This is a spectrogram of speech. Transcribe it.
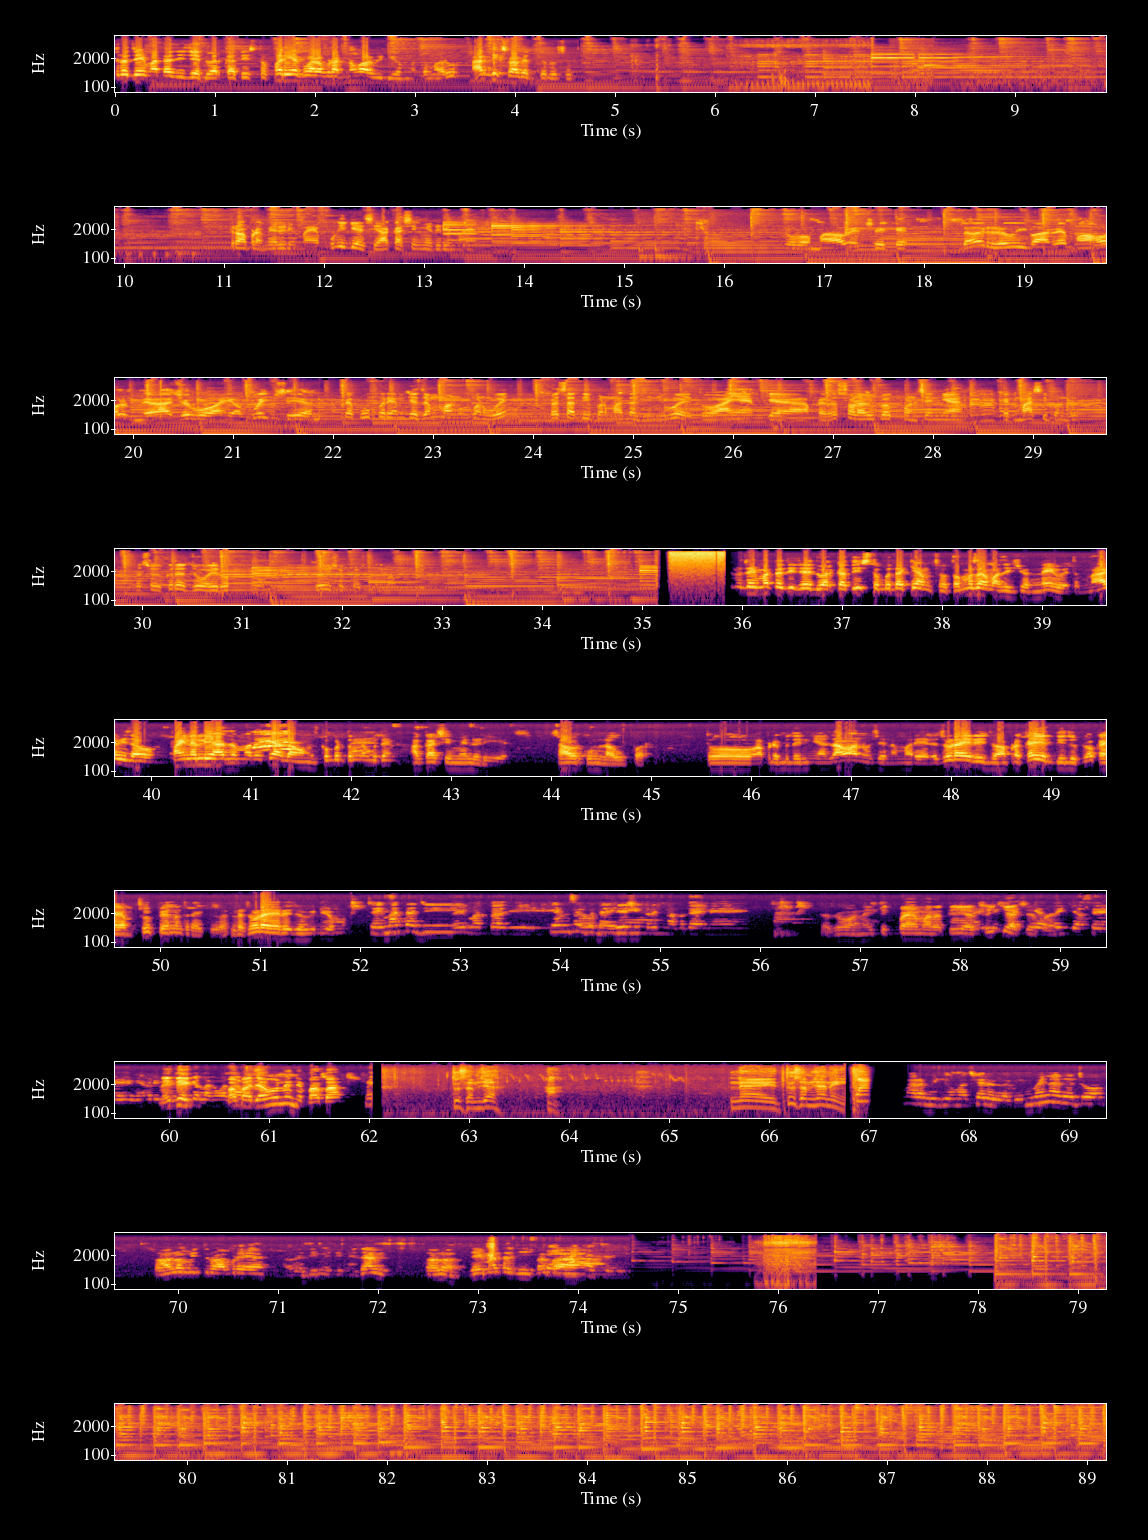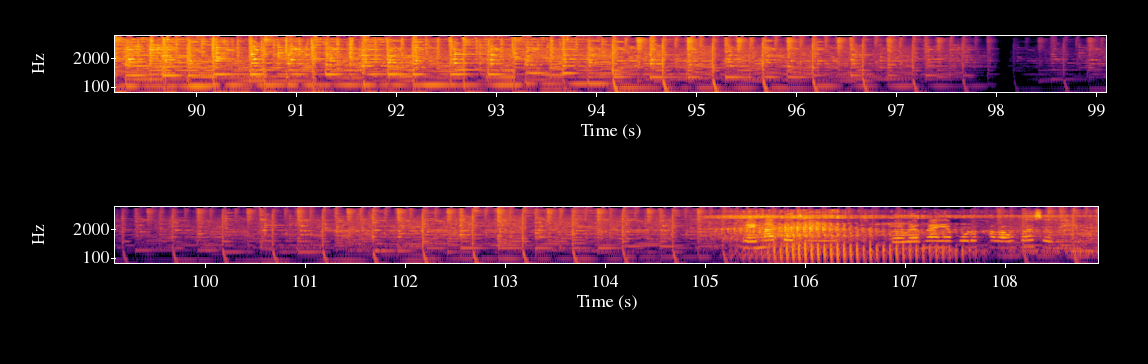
મિત્રો, જય માતાજી, જય દ્વારકાધીશ. તો ફરી એકવાર આપણા નવા વિડીયોમાં તમારું હાર્દિક સ્વાગત કરું છું. મિત્રો, આપણે મેલડીમાં એ પૂગી ગયા છીએ, આકાશી મેલડીમાં જોવામાં આવે છે કે દર રવિવારે માહોલ મેળા જેવો અહીંયા હોય છે. આપણે બપોરે એમ કે જમવાનું પણ હોય, પ્રસાદી પણ માતાજીની હોય, તો અહીંયા એમ કે આપણે રસોડા વિભાગ પણ છે, ત્યાં એક માસી પણ રસોઈ કરે જો એ જોઈ શકો છો જય માતાજી જય દ્વારકાધીશ. તો બધા કેમ છો? તો મજામાં જઈશો નહીં હોય તો આવી જાઓ. ફાઇનલી આજે અમારે ક્યાં જવાનું ખબર તમને બધાને? આકાશી મેલડી સાવરકુંડલા ઉપર. તો આપણે બધા ત્યાં જવાનું છે ને અમારે હારે જોડાઈ રહીજો. આપણે કહી જ દીધું છો કાંઈ આમ ચૂપે નથી રાખ્યું. એટલે જોડાઈ રહેજો વિડીયોમાં. જય માતાજી. જય માતાજી. કેમ છે બધા જય શ્રી કૃષ્ણ બધાયને. જો નૈતિક ભાઈ અમારા તૈયાર થઈ ગયા છે ભાઈ નૈતિક બાબા જાવું ને બાબા. તું સમજા? હા. નહીં તું સમજા નહીં. મારા વિડિયોમાં છેલ્લે લગીન મહિના રહેજો. તો હાલો મિત્રો આપણે હવે ધીમે ધીમે જાવી. તો હાલો જય માતાજી બાબા. જય માતાજી. તો હવે અમે અહીંયા પોળો ખાવા ઊભા છે.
